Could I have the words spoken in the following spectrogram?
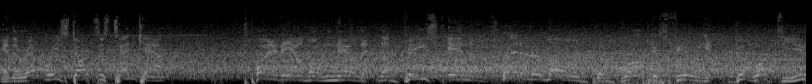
And the referee starts his 10 count. Point of the elbow. Nailed it. The beast in predator mode. When Brock is feeling it, good luck to you.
